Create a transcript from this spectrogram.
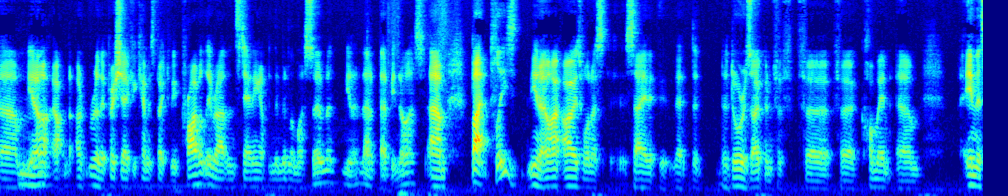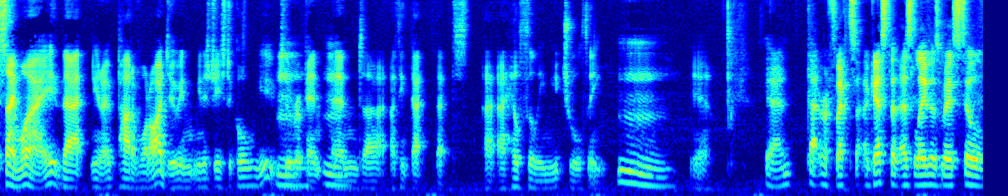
Um, You know, I, I'd really appreciate if you came and spoke to me privately rather than standing up in the middle of my sermon. You know, that that'd be nice. Um, but please, you know, I, I always want to say that, that the, the door is open for for, for comment. Um, in the same way that you know, part of what I do in ministry is to call you to Mm, repent, mm. and uh, I think that that's a, a healthily mutual thing. Mm. Yeah. Yeah, and that reflects, I guess, that as leaders, we're still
